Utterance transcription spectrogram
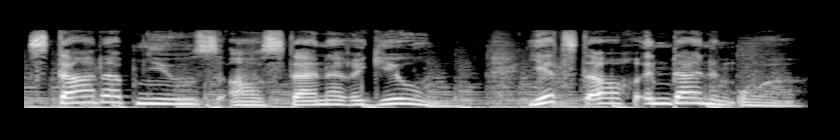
Startup News aus deiner Region. Jetzt auch in deinem Ohr.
